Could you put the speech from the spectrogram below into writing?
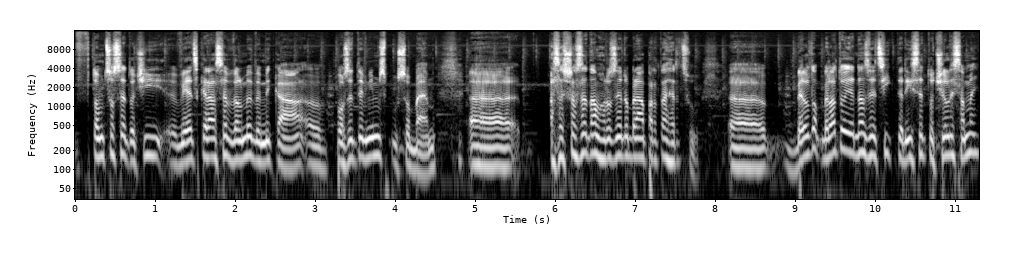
v tom, co se točí, věc, která se velmi vymyká uh, pozitivním způsobem. Uh, a sešla se tam hrozně dobrá parta herců. Uh, byl to, byla to jedna z věcí, které se točily sami?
